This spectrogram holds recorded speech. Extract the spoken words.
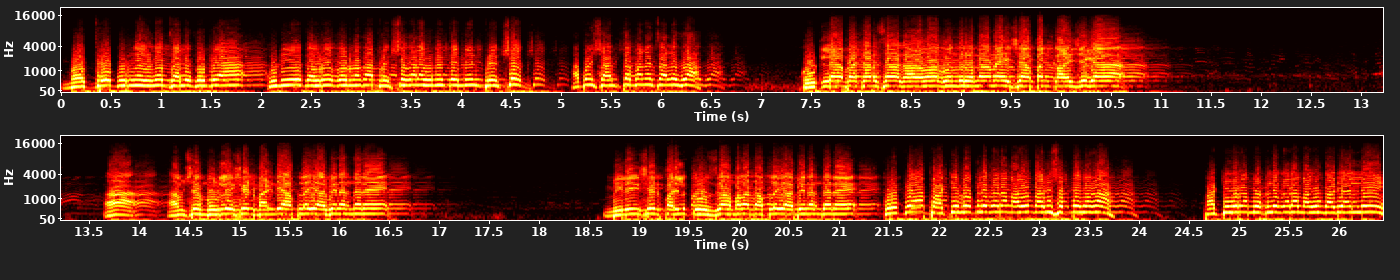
मैत्रीपूर्ण लढत झाली कृपया कुणी गौरव करू नका. प्रेक्षकांना विनंती मेन प्रेक्षक आपण शांतपणे चालत राहा कुठल्या प्रकारचा गाळवा गोंधळ होणार नाही याची आपण काळजी घ्या. हा आमचे मुरली शेठ भांडे आपलंही अभिनंदन आहे. मिलिंद शेठ पाटील कोसगाव मला आपलंही अभिनंदन आहे. कृपया पाठी मोकळे करा मागून गाडी शकते बघा. पाठी जरा मोकळे करा मागून गाडी आली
